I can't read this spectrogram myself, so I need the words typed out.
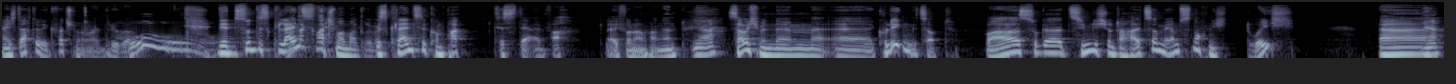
Ich dachte, wir quatschen mal drüber. Oh. Das- So das Da kleinste, quatschen wir mal drüber. das kleinste, kompakteste einfach. Gleich von Anfang an. Ja. Das habe ich mit einem äh, Kollegen gezockt. War sogar ziemlich unterhaltsam. Wir haben es noch nicht durch. Äh, Ja.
